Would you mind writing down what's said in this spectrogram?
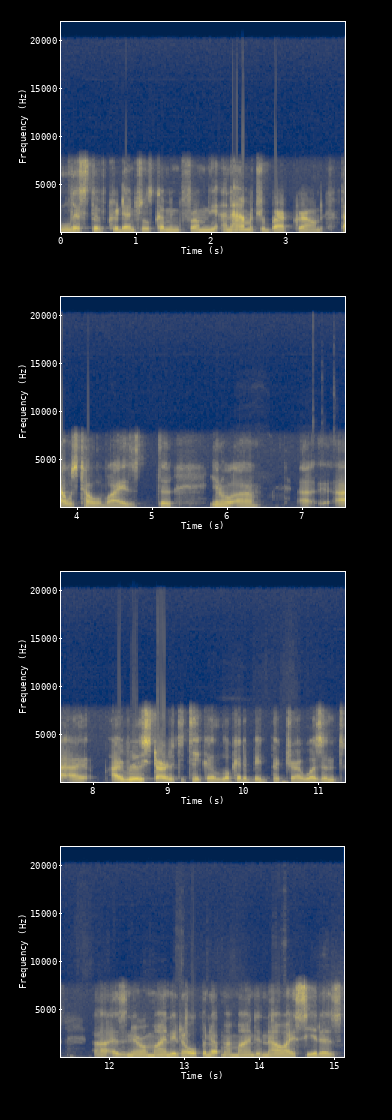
list of credentials coming from the an amateur background that was televised. To, you know, uh, I I I really started to take a look at a big picture. I wasn't uh, as narrow-minded. I opened up my mind, and now I see it as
